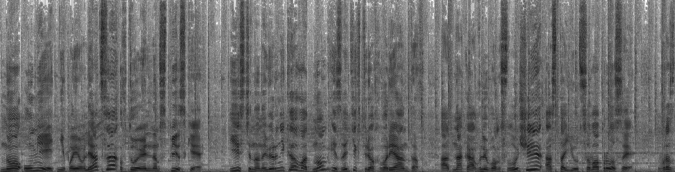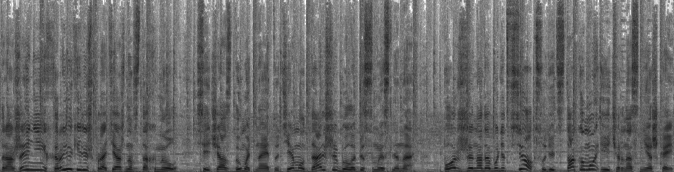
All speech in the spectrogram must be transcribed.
но умеет не появляться в дуэльном списке. Истина наверняка в одном из этих трех вариантов – Однако в любом случае остаются вопросы. В раздражении Харуюки лишь протяжно вздохнул. Сейчас думать на эту тему дальше было бессмысленно. Позже надо будет все обсудить с Такому и Черноснежкой.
